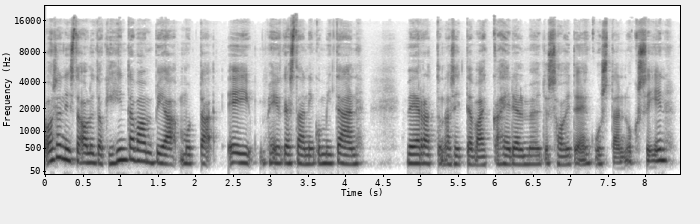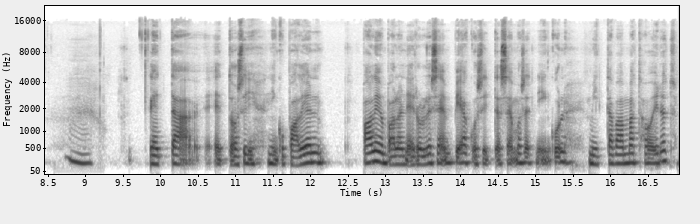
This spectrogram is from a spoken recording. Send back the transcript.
osa niistä oli toki hintavampia, mutta ei, ei oikeastaan niin mitään verrattuna sitten vaikka hedelmöityshoitojen kustannuksiin. Mm. Että, että tosi niin paljon, paljon paljon edullisempia kuin sitten semmoiset niin mittavammat hoidot.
